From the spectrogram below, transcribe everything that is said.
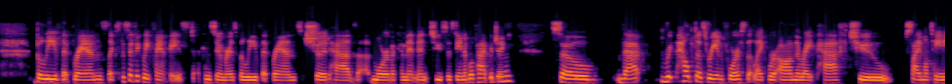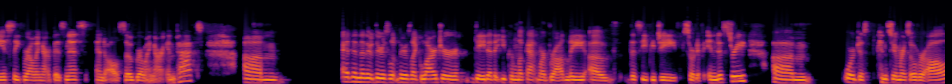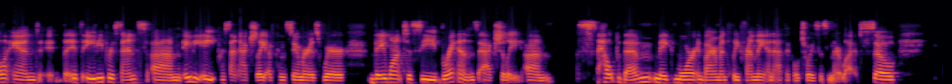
believe that brands, like specifically plant based consumers, believe that brands should have more of a commitment to sustainable packaging. So that re- helped us reinforce that like we're on the right path to simultaneously growing our business and also growing our impact. Um, and then there, there's there's like larger data that you can look at more broadly of the CPG sort of industry. Um, or just consumers overall. And it's 80%, um, 88% actually of consumers where they want to see brands actually um, help them make more environmentally friendly and ethical choices in their lives. So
